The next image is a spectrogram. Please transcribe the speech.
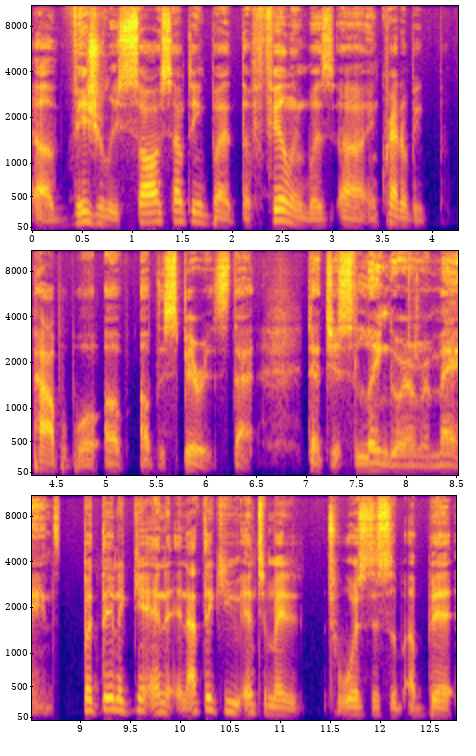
uh, visually saw something, but the feeling was uh, incredibly palpable of of the spirits that that just linger and remains. But then again, and, and I think you intimated towards this a, a bit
